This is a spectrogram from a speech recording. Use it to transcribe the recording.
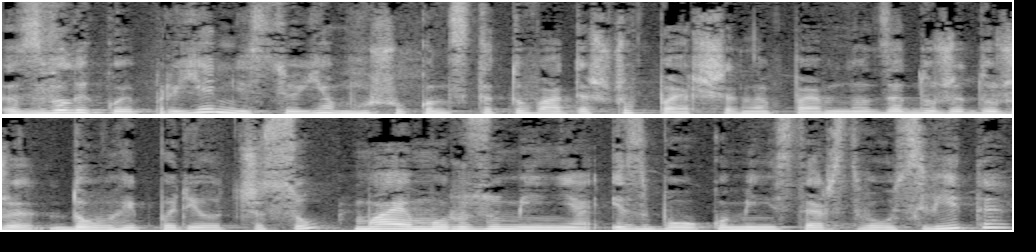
З великою приємністю я мушу констатувати, що вперше, напевно, за дуже дуже довгий період часу маємо розуміння і з боку Міністерства освіти,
